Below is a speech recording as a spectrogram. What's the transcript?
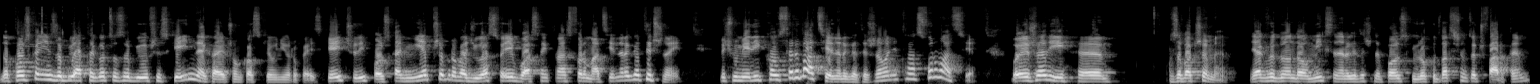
No Polska nie zrobiła tego, co zrobiły wszystkie inne kraje członkowskie Unii Europejskiej, czyli Polska nie przeprowadziła swojej własnej transformacji energetycznej. Myśmy mieli konserwację energetyczną, a nie transformację. Bo jeżeli e, zobaczymy, jak wyglądał miks energetyczny Polski w roku 2004,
